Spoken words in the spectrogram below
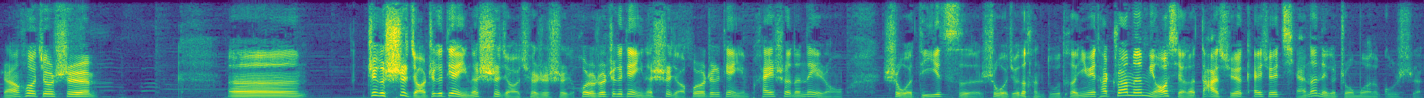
然后就是，嗯。这个视角，这个电影的视角确实是，或者说这个电影的视角，或者这个电影拍摄的内容，是我第一次，是我觉得很独特，因为它专门描写了大学开学前的那个周末的故事。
